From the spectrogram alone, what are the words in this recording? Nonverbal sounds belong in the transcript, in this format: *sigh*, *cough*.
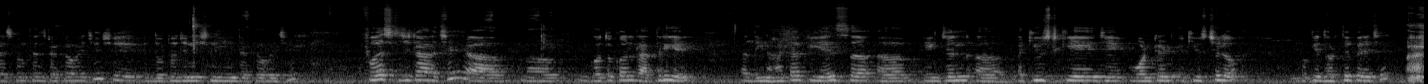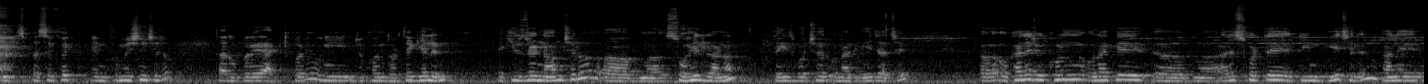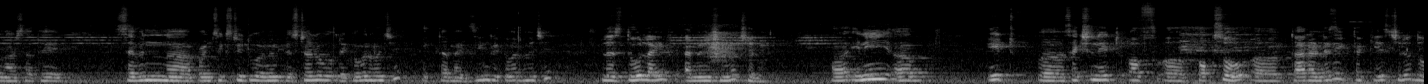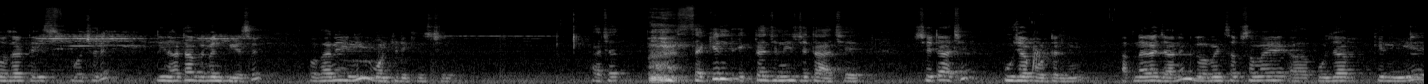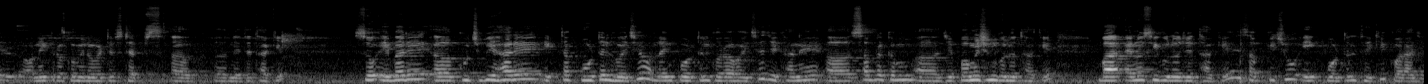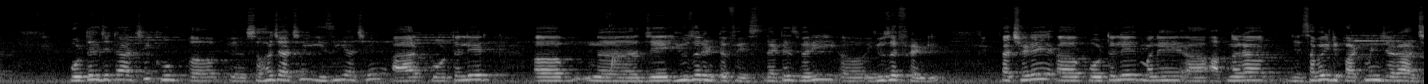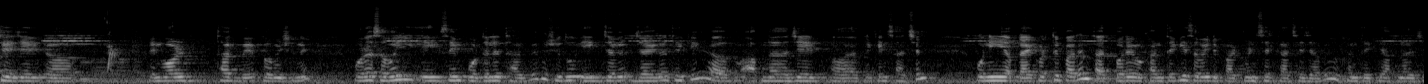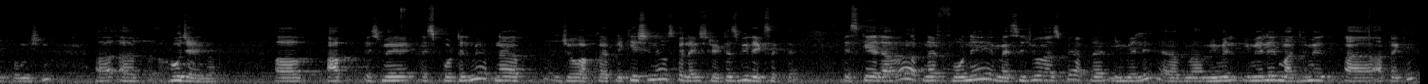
Press conference ডাকা হয়েছে, সে দুটো জিনিস নিয়ে ডাকা হয়েছে। ফার্স্ট যেটা আছে গতকাল রাত্রিয়ে দিনহাটা পিএস একজন অ্যাকিউজডকে যে ওয়ান্টেড অ্যাকিউজ ছিল, ওকে ধরতে পেরেছে। স্পেসিফিক ইনফরমেশন ছিল, তার উপরে অ্যাক্ট করে উনি যখন ধরতে গেলেন অ্যাকিউজডের নাম ছিল সোহেল রানা, তেইশ বছর ওনার এজ আছে। ওখানে যখন ওনাকে অ্যারেস্ট করতে টিম গিয়েছিলেন, ওখানে ওনার সাথে seven point sixty two MM পিস্টলও রিকভার হয়েছে, একটা ম্যাগজিন রিকভার হয়েছে প্লাস দো লাইফ অ্যামিনেশনও ছিল। ইনি eight section eight of POCSO তার আন্ডারে একটা কেস ছিল দু হাজার তেইশ বছরে দিনহাটা উইমেন পিএসএ ওখানে ইনি ওয়ান্টেড একিউজ ছিল। আচ্ছা *clears throat* সেকেন্ড একটা জিনিস যেটা আছে, সেটা আছে পূজা পোর্টাল নিয়ে। আপনারা জানেন গভর্নমেন্ট সবসময় পূজাকে নিয়ে অনেক রকম ইনোভেটিভ স্টেপস নিতে থাকে। সো এবারে কুচবিহারে একটা পোর্টাল হয়েছে অনলাইন পোর্টাল করা হয়েছে, যেখানে সব রকম যে পারমিশনগুলো থাকে বা এনওসিগুলো যে থাকে, সব কিছু এই পোর্টাল থেকে করা যায়। পোর্টাল যেটা আছে খুব সহজ আছে ইজি আছে, আর পোর্টালের যে user interface that is very user friendly তাছাড়া পোর্টালে মানে আপনারা যে সবাই ডিপার্টমেন্ট যারা আছে যে ইনভলভ থাকবে পারমিশনে ওরা সবাই এই সেম পোর্টালে থাকবে তো শুধু এক জায়গা জায়গা থেকে আপনারা যে অ্যাপ্লিকেন্টস আছেন উনি অ্যাপ্লাই করতে পারেন তারপরে ওখান থেকে সবাই ডিপার্টমেন্টসের কাছে যাবে ওখান থেকে আপনার যে কমিশন हो जाएगा आप इसमें इस पोर्टल में अपना जो आपका एप्लीकेशन है उसका लाइव स्टेटस भी देख सकते हैं इसके अलावा আপনার ফোনে মেসেজও আসবে আপনার ইমেলে ইমেল ইমেলের মাধ্যমে আহ, আপনাকে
